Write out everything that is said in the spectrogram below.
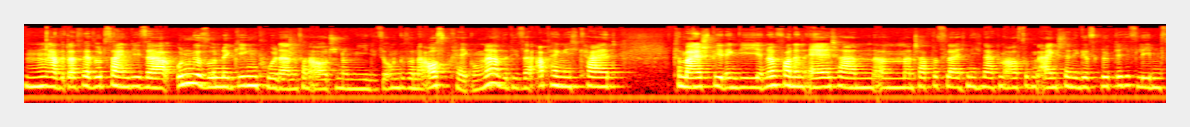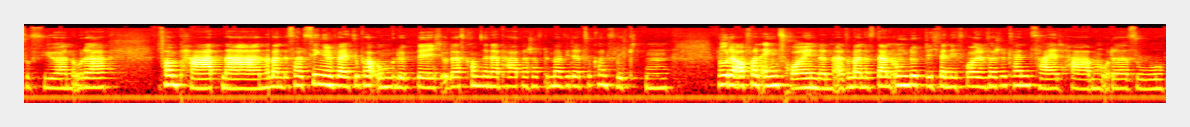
Hm, also das wäre sozusagen dieser ungesunde Gegenpol dann von Autonomie, diese ungesunde Ausprägung, ne? also diese Abhängigkeit zum Beispiel irgendwie ne, von den Eltern, ähm, man schafft es vielleicht nicht nach dem Ausdruck ein eigenständiges, glückliches Leben zu führen oder vom Partner, man ist als Single vielleicht super unglücklich oder es kommt in der Partnerschaft immer wieder zu Konflikten oder auch von engen Freunden. Also man ist dann unglücklich, wenn die Freunde zum Beispiel keine Zeit haben oder so.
